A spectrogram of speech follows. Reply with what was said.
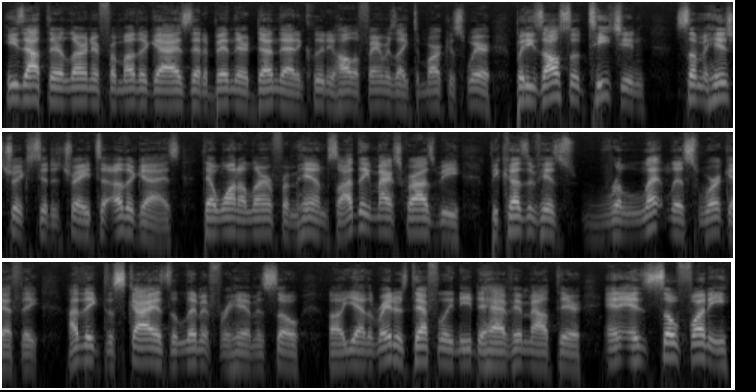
He's out there learning from other guys that have been there, done that, including Hall of Famers like Demarcus Ware. But he's also teaching some of his tricks to the trade to other guys that want to learn from him. So I think Max Crosby, because of his relentless work ethic, I think the sky is the limit for him. And so, uh, yeah, the Raiders definitely need to have him out there. And it's so funny,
